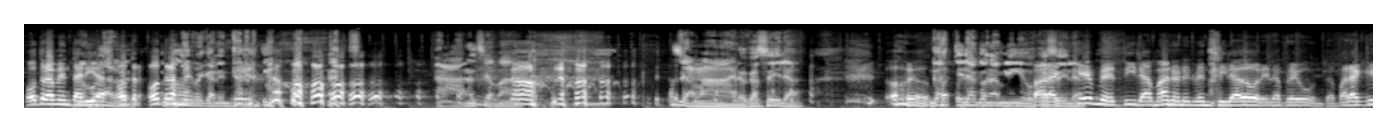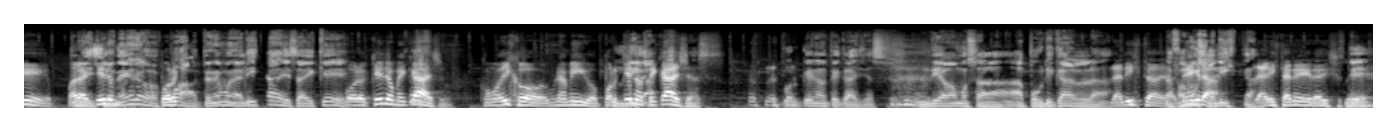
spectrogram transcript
Otra mentalidad, hagas- otra, otras no. Ah, no sea malo. No, no. No sea malo, Casela. Gástela con amigos, ¿Para qué metí la mano en el ventilador? Es la pregunta. ¿Para qué? ¿Para qué? no- ¿Traicionero? ¿Por, Buah, tenemos una lista de, ¿sabes qué? por qué no me callo? Como dijo un amigo, ¿por qué no te callas? ¿Por qué no te callas? Un día vamos a, a publicar la, La lista la famosa negra. lista. La lista negra, dice usted.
